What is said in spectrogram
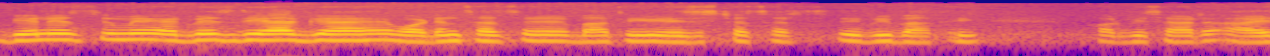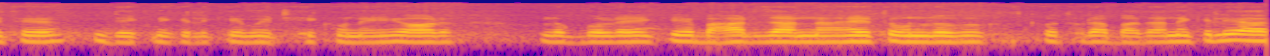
बी में एडवाइस दिया गया है। वार्डन सर से बात हुई रजिस्टर सर से भी बात हुई। और भी सर आए थे, देखने के लिए कि मैं ठीक हूँ नहीं। और लोग बोल रहे हैं कि बाहर जाना है तो उन लोगों को थोड़ा बताने के लिए और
